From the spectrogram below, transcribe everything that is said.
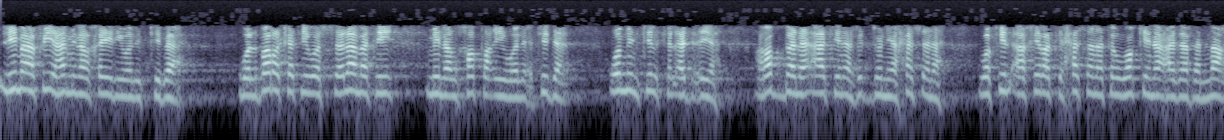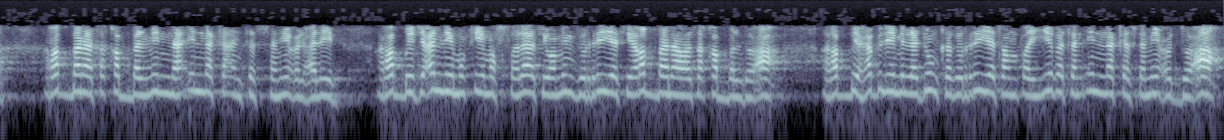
لما فيها من الخير والاتباع. والبركة والسلامة من الخطأ والاعتداء. ومن تلك الأدعية ربنا آتنا في الدنيا حسنة وفي الآخرة حسنة وقنا عذاب النار. ربنا تقبل منا إنك أنت السميع العليم. رب اجعلني مقيم الصلاة ومن ذريتي ربنا وتقبل دعاء. رب هب لي من لدنك ذرية طيبة إنك سميع الدعاء.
